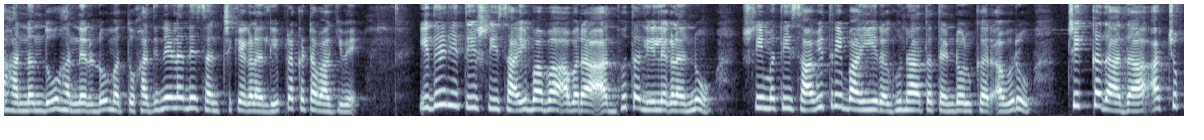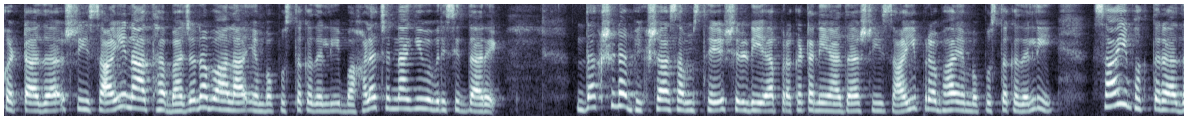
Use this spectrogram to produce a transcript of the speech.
ಹನ್ನೊಂದು, ಹನ್ನೆರಡು ಮತ್ತು ಹದಿನೇಳನೇ ಸಂಚಿಕೆಗಳಲ್ಲಿ ಪ್ರಕಟವಾಗಿವೆ. ಇದೇ ರೀತಿ ಶ್ರೀ ಸಾಯಿಬಾಬಾ ಅವರ ಅದ್ಭುತ ಲೀಲೆಗಳನ್ನು ಶ್ರೀಮತಿ ಸಾವಿತ್ರಿಬಾಯಿ ರಘುನಾಥ ತೆಂಡೋಲ್ಕರ್ ಅವರು ಚಿಕ್ಕದಾದ, ಅಚ್ಚುಕಟ್ಟಾದ ಶ್ರೀ ಸಾಯಿನಾಥ ಭಜನಬಾಲ ಎಂಬ ಪುಸ್ತಕದಲ್ಲಿ ಬಹಳ ಚೆನ್ನಾಗಿ ವಿವರಿಸಿದ್ದಾರೆ. ದಕ್ಷಿಣ ಭಿಕ್ಷಾ ಸಂಸ್ಥೆ ಶಿರಡಿಯ ಪ್ರಕಟಣೆಯಾದ ಶ್ರೀ ಸಾಯಿ ಪ್ರಭಾ ಎಂಬ ಪುಸ್ತಕದಲ್ಲಿ ಸಾಯಿ ಭಕ್ತರಾದ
